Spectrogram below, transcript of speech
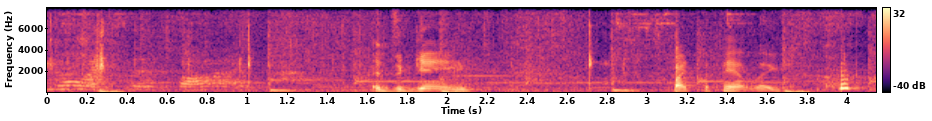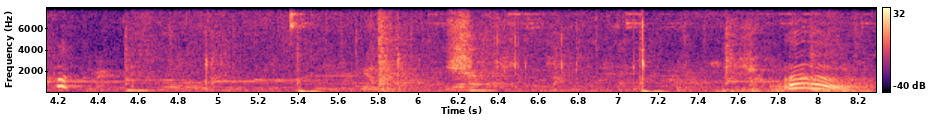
No, I said five. It's a game. Fight the pant leg. oh.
